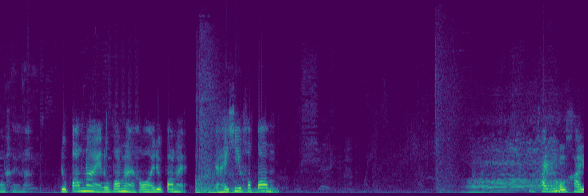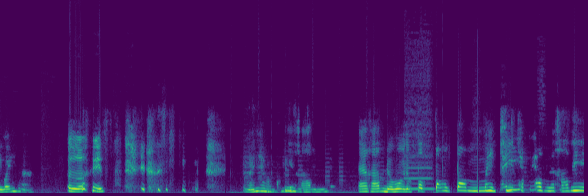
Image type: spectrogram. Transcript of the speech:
โอเคค่ะดูป้อมหน่อย ดูป้อมหน่อยเขาบอกให้ดูป้อมหน่อย อย่าให้ขี้เข้าป้อม ใครเป็นของใครไว้ห่าเออเออเนี่ยมันคุยนี่ครับนะครับ เดี๋ยวผมจะปกป้องป้อมไม่ให้ขี้เข้าป้อมเลยครับพี่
